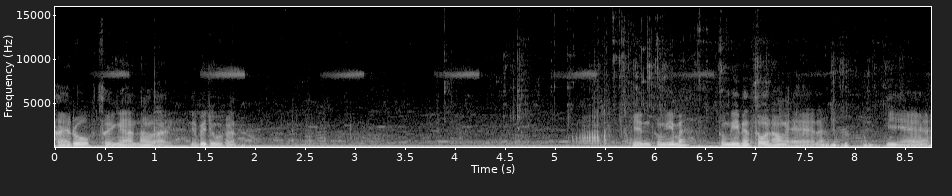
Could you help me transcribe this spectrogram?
ถ่ายรูปสวยงามทั้งหลาย เดี๋ยวไปดูกัน เห็นตรงนี้ไหมตรงนี้เป็นโซนห้องแอร์นะ มีแอร์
